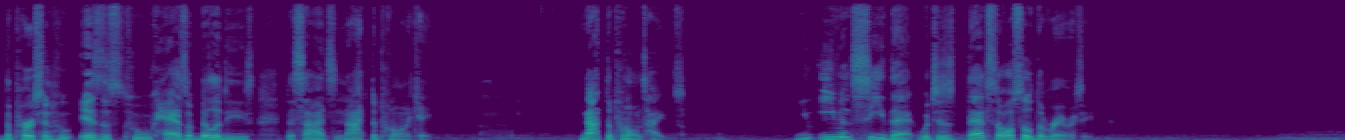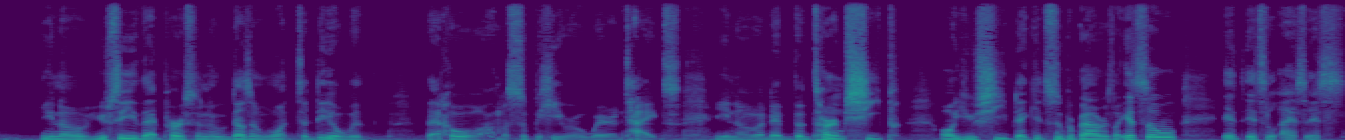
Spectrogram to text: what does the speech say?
the person who is who has abilities decides not to put on a cape. Not to put on tights. You even see that, which is that's also the rarity. You know, you see that person who doesn't want to deal with that whole I'm a superhero wearing tights, you know, the, the term sheep, all you sheep that get superpowers. Like it's so, it, it's, it's, it's,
